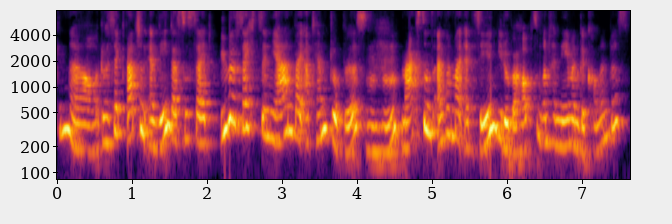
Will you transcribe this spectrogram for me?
Genau. Du hast ja gerade schon erwähnt, dass du seit über 16 Jahren bei Attempto bist. Mhm. Magst du uns einfach mal erzählen, wie du überhaupt zum Unternehmen gekommen bist?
